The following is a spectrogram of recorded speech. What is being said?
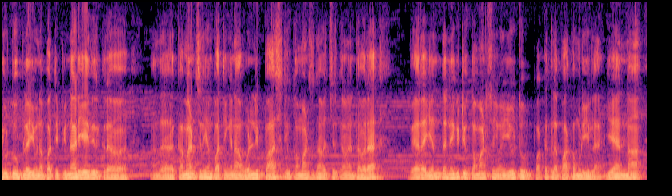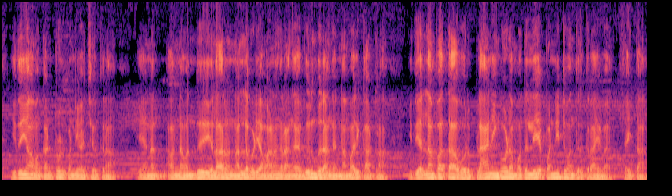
யூடியூப்பில் இவனை பற்றி பின்னாடி எழுதியிருக்கிற அந்த கமெண்ட்ஸ்லையும் பார்த்தீங்கன்னா ஒன்லி பாசிட்டிவ் கமெண்ட்ஸ் தான் வச்சுருக்கானே தவிர வேறு எந்த நெகட்டிவ் கமெண்ட்ஸும் இவன் யூடியூப் பக்கத்தில் பார்க்க முடியல. ஏன்னா இதையும் அவன் கண்ட்ரோல் பண்ணி வச்சுருக்கிறான். ஏன்னா அவனை வந்து எல்லாரும் நல்லபடியாக வணங்குறாங்க விரும்புகிறாங்க இந்த மாதிரி காட்டுறான். இது எல்லாம் பார்த்தா ஒரு பிளானிங்கோட முதல்லையே பண்ணிட்டு வந்திருக்கிறான் இவன் சைத்தான்.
